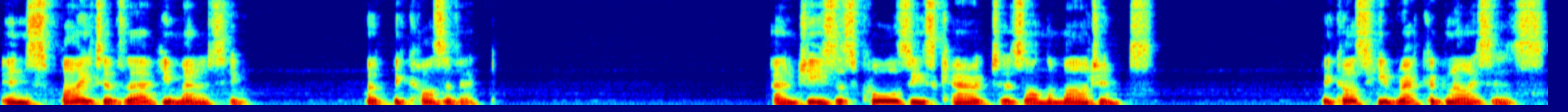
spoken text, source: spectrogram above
in spite of their humanity, but because of it. And Jesus calls these characters on the margins because he recognizes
